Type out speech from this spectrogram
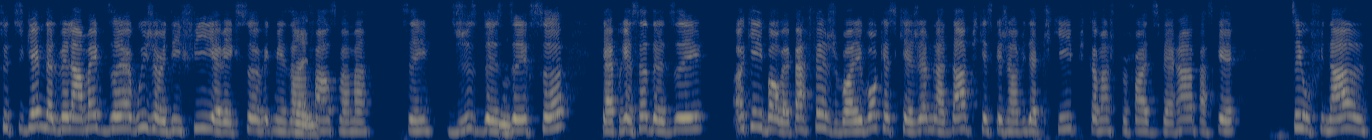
tu, tu gagnes de lever la main et de dire oui, j'ai un défi avec ça, avec mes enfants en ce moment. juste de se mm. dire ça, puis après ça, de dire OK, bon, ben parfait, je vais aller voir qu'est-ce que j'aime là-dedans, puis qu'est-ce que j'ai envie d'appliquer, puis comment je peux faire différent. Parce que, tu sais, au final,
